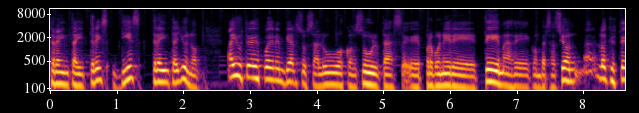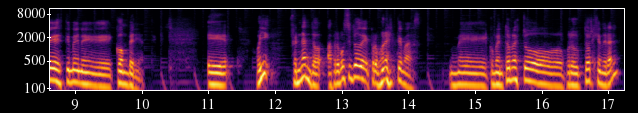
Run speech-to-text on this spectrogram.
33 10 31. Ahí ustedes pueden enviar sus saludos, consultas, eh, proponer temas de conversación, lo que ustedes estimen conveniente. oye, Fernando, a propósito de proponer temas, me comentó nuestro productor general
